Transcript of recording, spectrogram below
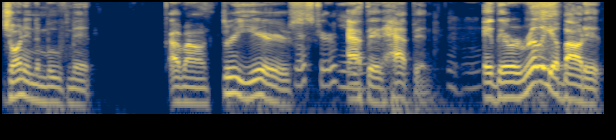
joining the movement around three years Yeah. after it happened. Mhm. If they were really about it,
